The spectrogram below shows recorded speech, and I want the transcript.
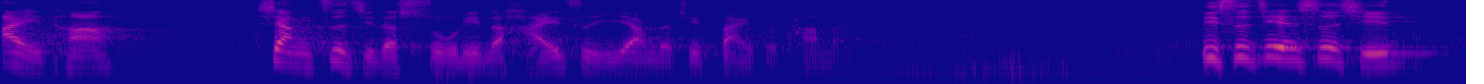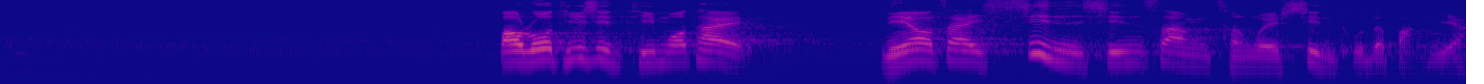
爱他，像自己的属灵的孩子一样的去带着他们。第四件事情，保罗提醒提摩太，你要在信心上成为信徒的榜样。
